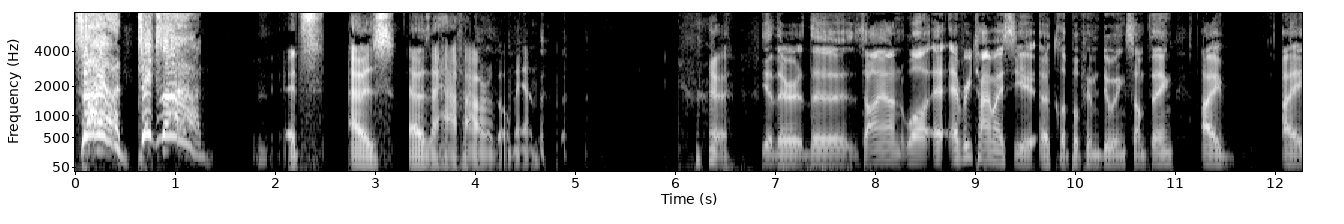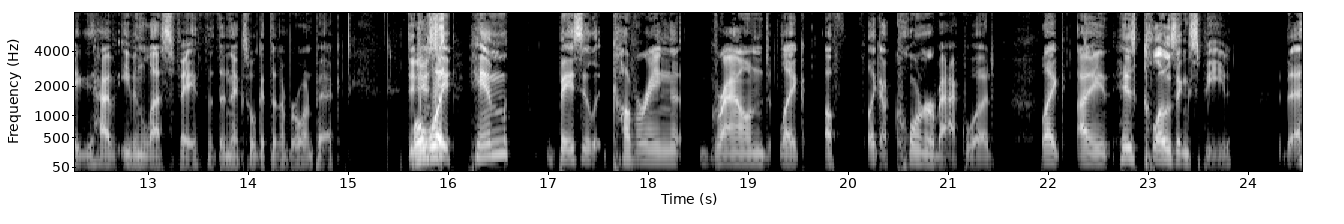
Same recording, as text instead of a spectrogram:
Zion, take Zion. It's I was that was a half hour ago, man. Yeah, they're the Zion. Well, every time I see a, clip of him doing something, I I have even less faith that the Knicks will get the number one pick. Did Well, you what- see him basically covering ground like a like a cornerback would? Like I mean, his closing speed, the,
